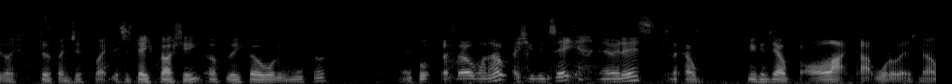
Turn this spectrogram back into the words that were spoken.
guys, no offensive. Right, this is day 30 of the ferro rod water. I put the ferro rod out, as you can see. There it is. Look how you can see how black that water is now.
